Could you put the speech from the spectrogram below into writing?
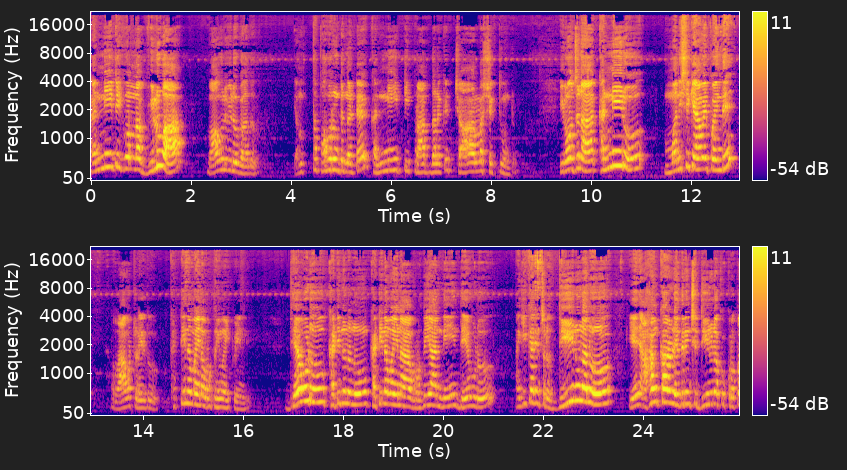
కన్నీటికి ఉన్న విలువ మామూలు విలువ కాదు. ఎంత పవర్ ఉంటుందంటే కన్నీటి ప్రార్థనకి చాలా శక్తి ఉంటుంది. ఈ రోజున కన్నీరు మనిషికి ఏమైపోయింది? రావట్లేదు. కఠినమైన హృదయం అయిపోయింది దేవుడు కఠినులను కఠినమైన హృదయాన్ని దేవుడు అంగీకరించడు. దీనులను ఏ అహంకారులు ఎదిరించి దీనులకు కృప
